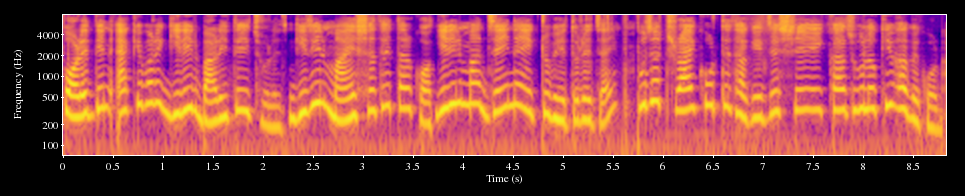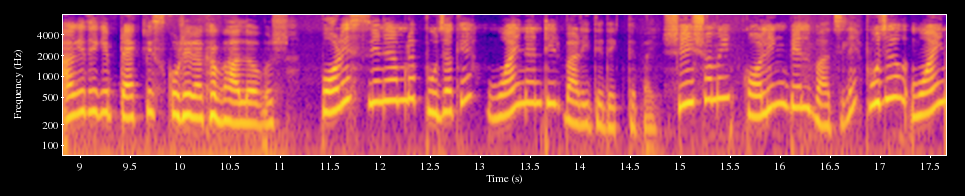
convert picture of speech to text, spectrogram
পরের দিন একেবারে গিরির বাড়িতেই চলে যায়। গিরির মায়ের সাথে তার কথা। গিরির মা যেই না একটু ভেতরে যায়, পূজা ট্রাই করতে থাকে যে সে এই কাজগুলো কীভাবে করবে। আগে থেকে প্র্যাকটিস করে রাখা ভালো অবশ্য। পরের সিনে আমরা পূজাকে ওয়াইন আন্টির বাড়িতে দেখতে পাই। সেই সময় কলিং বেল বাজলে পূজা ওয়াইন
